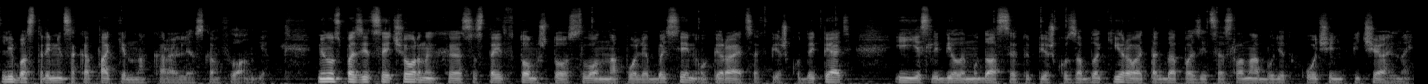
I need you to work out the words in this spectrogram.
либо стремиться к атаке на королевском фланге. Минус позиции черных э, состоит в том, что слон на поле b7 упирается в пешку d5, и если белым удастся эту пешку заблокировать, тогда позиция слона будет очень печальной.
